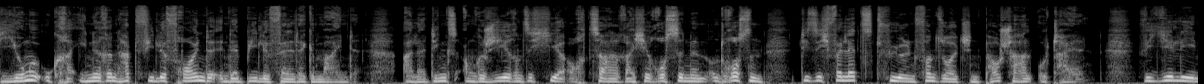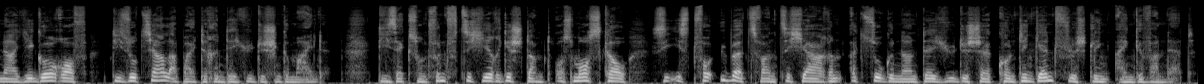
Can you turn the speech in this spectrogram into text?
Die junge Ukrainerin hat viele Freunde in der Bielefelder Gemeinde. Allerdings engagieren sich hier auch zahlreiche Russinnen und Russen, die sich verletzt fühlen von solchen Pauschalurteilen. Wie Jelena Jegorow, die Sozialarbeiterin der jüdischen Gemeinde. Die 56-Jährige stammt aus Moskau. Sie ist vor über 20 Jahren als sogenannter jüdischer Kontingentflüchtling eingewandert.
